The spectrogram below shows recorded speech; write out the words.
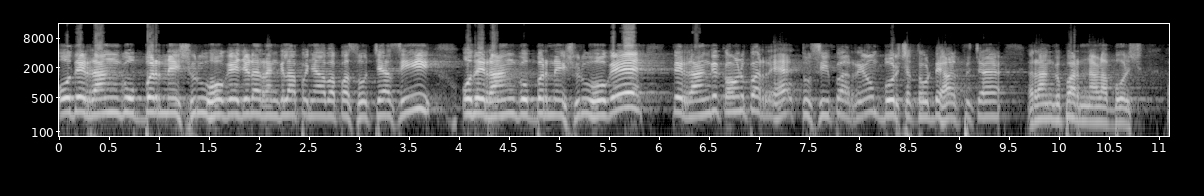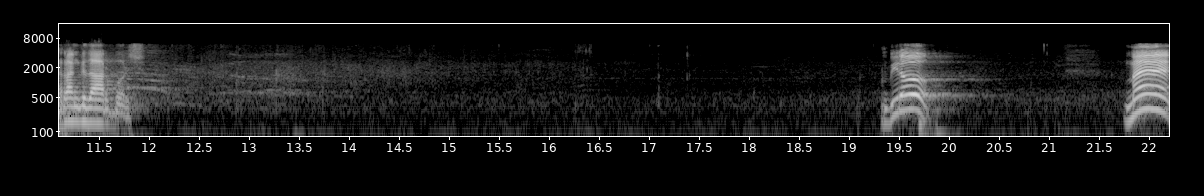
ਉਹਦੇ ਰੰਗ ਉੱਭਰਨੇ ਸ਼ੁਰੂ ਹੋ ਗਏ, ਜਿਹੜਾ ਰੰਗਲਾ ਪੰਜਾਬ ਆਪਾਂ ਸੋਚਿਆ ਸੀ, ਉਹਦੇ ਰੰਗ ਉੱਭਰਨੇ ਸ਼ੁਰੂ ਹੋ ਗਏ। ਤੇ ਰੰਗ ਕੌਣ ਭਰ ਰਿਹਾ ਤੁਸੀਂ ਭਰ ਰਹੇ ਹੋ। ਬੁਰਸ਼ ਤੁਹਾਡੇ ਹੱਥ 'ਚ ਹੈ। ਰੰਗ ਭਰਨ ਵਾਲਾ ਬੁਰਸ਼, ਰੰਗਦਾਰ ਬੁਰਸ਼। ਵੀਰੋ, ਮੈਂ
